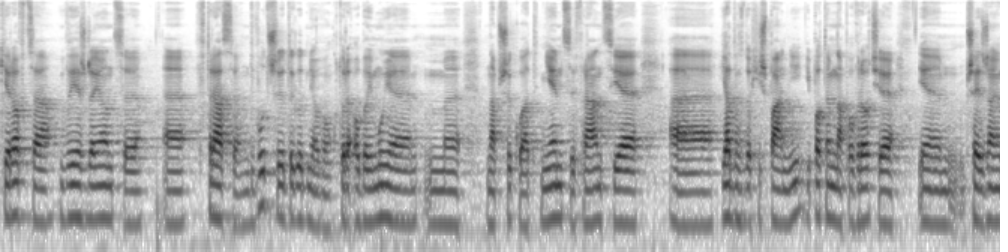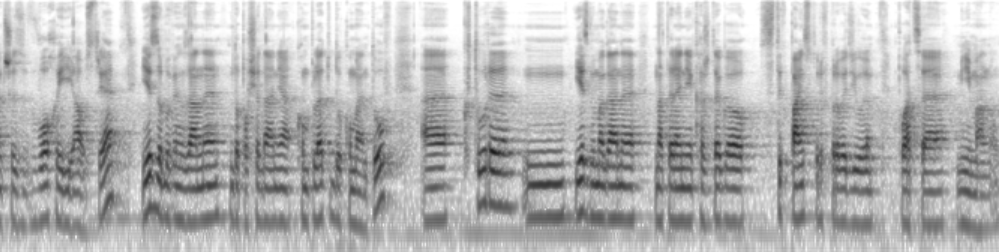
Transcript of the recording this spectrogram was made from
kierowca wyjeżdżający w trasę dwu-trzy tygodniową, która obejmuje na przykład Niemcy, Francję, E, jadąc do Hiszpanii i potem na powrocie przejeżdżając przez Włochy i Austrię, jest zobowiązany do posiadania kompletu dokumentów, e, który mm, jest wymagany na terenie każdego z tych państw, które wprowadziły płacę minimalną.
